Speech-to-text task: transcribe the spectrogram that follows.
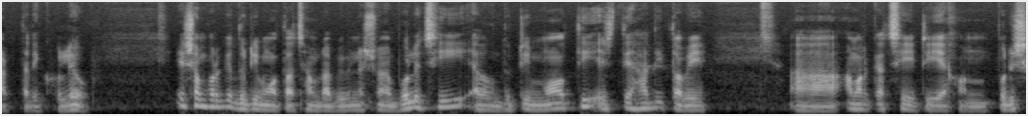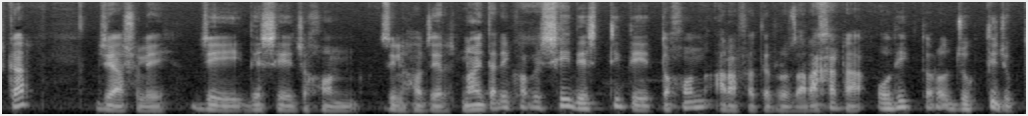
আট তারিখ হলেও। এ সম্পর্কে দুটি মত আছে আমরা বিভিন্ন সময় বলেছি এবং দুটি মতই ইজতেহাদি। তবে আমার কাছে এটি এখন পরিষ্কার। যে আসলে যেই দেশে যখন জিলহজের নয় তারিখ হবে, সেই দেশটিতে তখন আরাফাতের রোজা রাখাটা অধিকতর যুক্তিযুক্ত।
